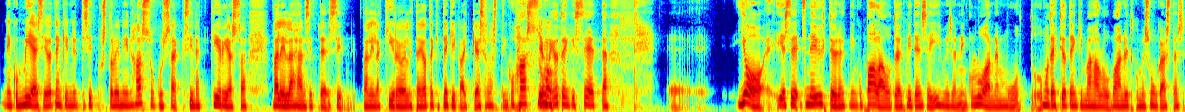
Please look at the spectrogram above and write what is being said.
niin kuin mies. Ja jotenkin nyt sit musta oli niin hassu, kun sä siinä kirjassa välillä hän sitten si- välillä kirjoili tai jotakin teki kaikkea sellaista niin kuin hassua. Joo. Niin jotenkin se, että Joo, ja se, ne yhteydet niin palautuu, että miten se ihmisen niin kuin luonne muuttuu. Mutta jotenkin mä haluan vaan nyt, kun me sun kanssa tässä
